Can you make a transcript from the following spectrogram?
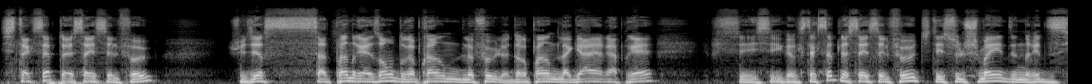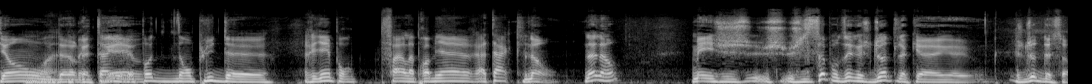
si t'acceptes un cessez-le-feu, je veux dire, ça te prend une raison de reprendre le feu, là, de reprendre la guerre après. C'est, c'est, si t'acceptes le cessez-le-feu, tu t'es sur le chemin d'une reddition ou d'un il n'y retrait. avait pas non plus de rien pour faire la première attaque. là. Non, non, non. Mais je, je- je dis ça pour dire que je doute là, que euh, je doute de ça.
